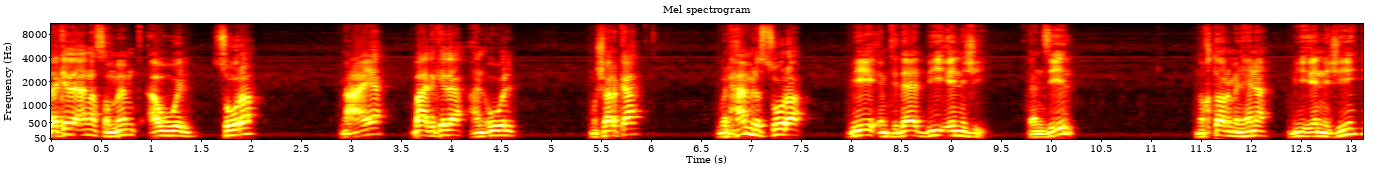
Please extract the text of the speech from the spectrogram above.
ده كده أنا صممت أول صورة معايا بعد كده هنقول مشاركة ونحمل الصورة بامتداد PNG. تنزيل. نختار من هنا PNG.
